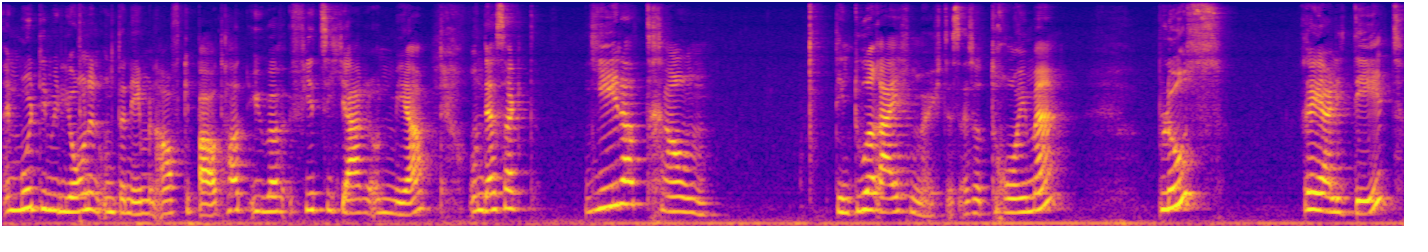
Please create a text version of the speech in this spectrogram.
ein Multimillionenunternehmen aufgebaut hat, über 40 Jahre und mehr. Und er sagt, jeder Traum, den du erreichen möchtest, also Träume plus Realität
